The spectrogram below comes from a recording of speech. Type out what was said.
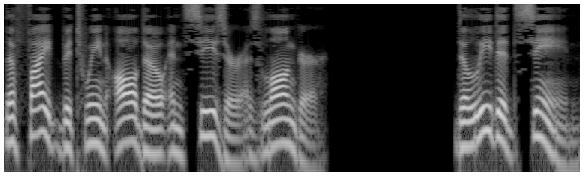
The fight between Aldo and Caesar is longer. Deleted scene,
